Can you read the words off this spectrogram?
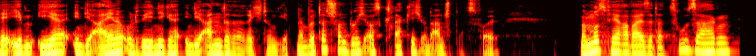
der eben eher in die eine und weniger in die andere Richtung geht. Und dann wird das schon durchaus knackig und anspruchsvoll. Man muss fairerweise dazu sagen,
